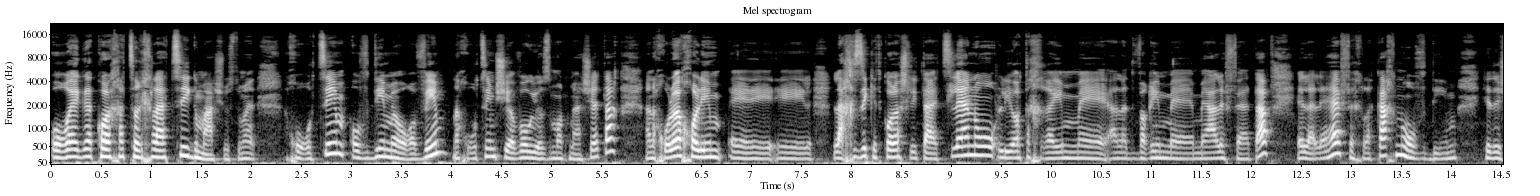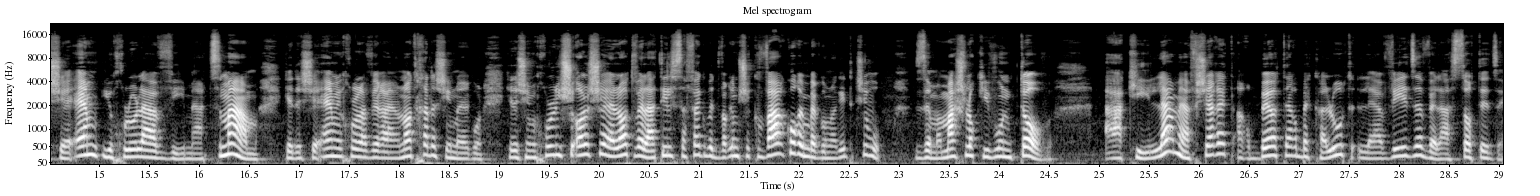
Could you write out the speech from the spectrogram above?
או רגע כל אחד צריך להציג משהו. זאת אומרת, אנחנו רוצים עובדים מעורבים, אנחנו רוצים שיבואו יוזמות מהשטח, אנחנו לא יכולים אה, אה, להחזיק את כל השליטה אצלנו, להיות אחראים אה, על הדברים אה, מאלף ועד תו, אלא להפך, לקחנו עובדים כדי שהם יוכלו להביא מעצמם, כדי שהם יוכלו להביא רעיונות חדשים לארגון. בארגון, כדי שהם יוכלו לשאול שאלות ולהטיל ספק בדברים שכבר קורים בארגון, להגיד, תקשיבו, זה ממש לא כיוון טוב. הקהילה מאפשרת הרבה יותר בקלות להביא את זה ולעשות את זה,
